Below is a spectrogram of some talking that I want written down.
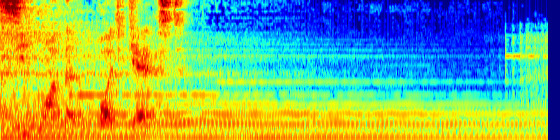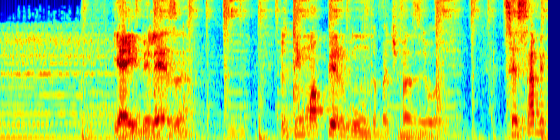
Saci Moda Podcast. E aí, beleza? Eu tenho uma pergunta para te fazer hoje. Você sabe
